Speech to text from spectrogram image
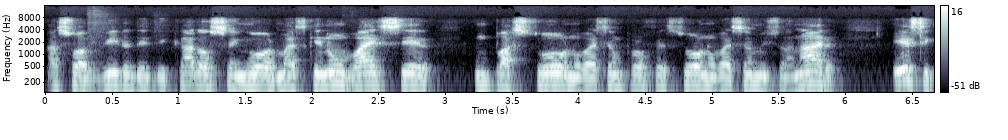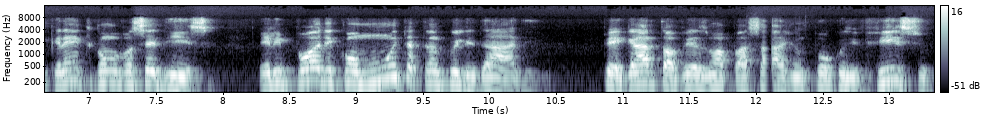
a sua vida dedicada ao Senhor, mas que não vai ser um pastor, não vai ser um professor, não vai ser um missionário, esse crente, como você disse, ele pode com muita tranquilidade pegar talvez uma passagem um pouco difícil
